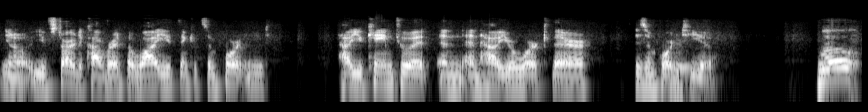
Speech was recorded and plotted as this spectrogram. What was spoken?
you know you've started to cover it, but why you think it's important, how you came to it, and and how your work there is important to you. Well,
